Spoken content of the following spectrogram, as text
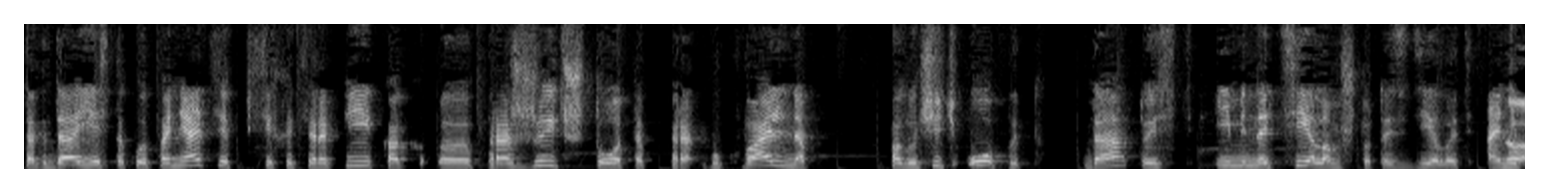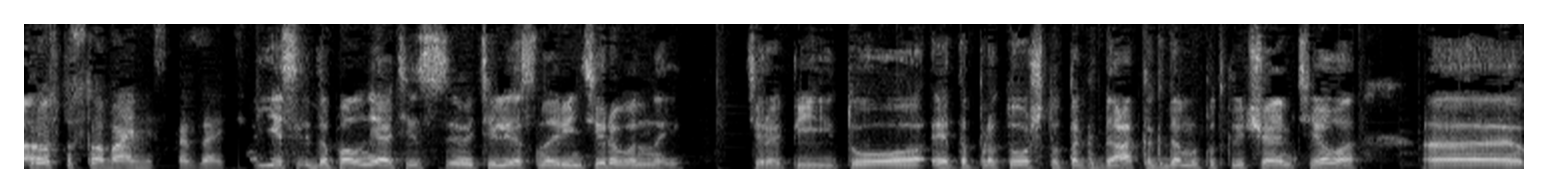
тогда есть такое понятие в психотерапии, как э, прожить что-то, про, буквально получить опыт, да, то есть именно телом что-то сделать, а да. не просто словами сказать. Если дополнять из э, телесно-ориентированной терапии, то это про то, что тогда, когда мы подключаем тело, э,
